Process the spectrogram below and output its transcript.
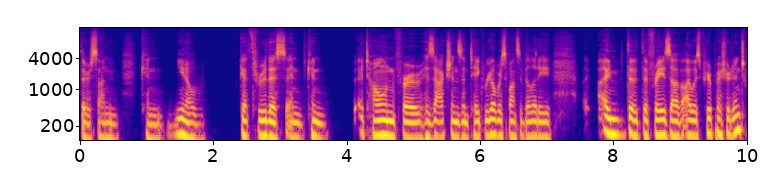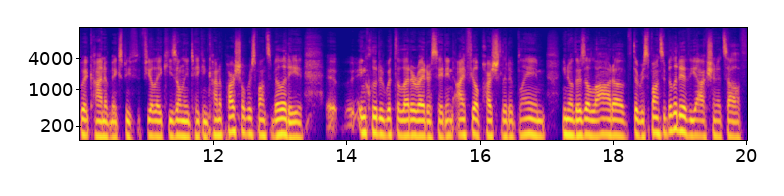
their son can you know get through this and can atone for his actions and take real responsibility. I'm the the phrase of I was peer pressured into it kind of makes me feel like he's only taking kind of partial responsibility, uh, included with the letter writer saying I feel partially to blame. You know, there's a lot of the responsibility of the action itself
